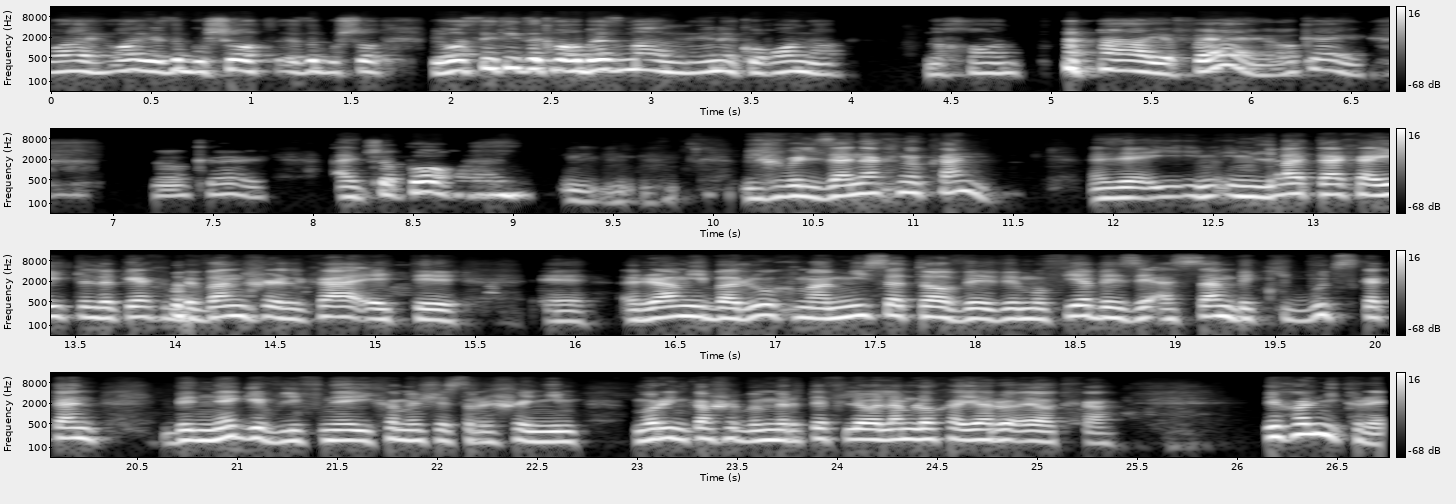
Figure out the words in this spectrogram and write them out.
וואי, וואי, איזה בושות, איזה בושות. לא עשיתי את זה כבר הרבה זמן, הנה, קורונה, נכון. יפה, אוקיי, אוקיי. שאפו. בשביל זה אנחנו כאן. אז אם, אם לא אתה היית לוקח בבן שלך את אה, רמי ברוך מעמיס אותו ומופיע באיזה אסם בקיבוץ קטן בנגב לפני 15 שנים, מורינקה שבמרתף לעולם לא היה רואה אותך. בכל מקרה...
